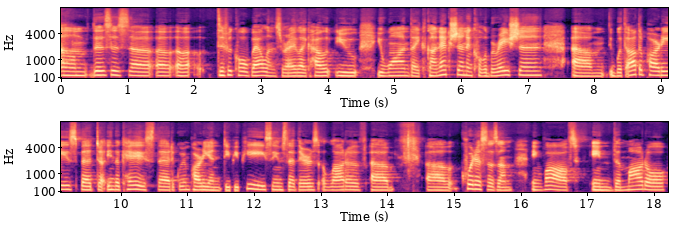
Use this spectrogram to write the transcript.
um, this is a, a, a, difficult balance, right? Like how you you want like connection and collaboration um, with other parties, but in the case that Green Party and DPP seems that there's a lot of um, uh, criticism involved in the model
